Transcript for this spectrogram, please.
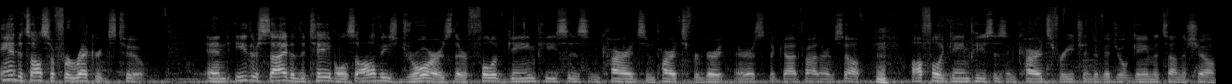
And it's also for records too. And either side of the tables, all these drawers, they're full of game pieces and cards and parts for very, there's the Godfather himself, Hmm. all full of game pieces and cards for each individual game that's on the show.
